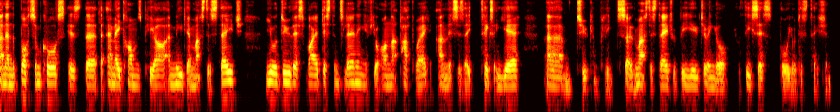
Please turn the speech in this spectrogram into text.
And then the bottom course is the, the MA Comms, PR and Media Masters stage. You will do this via distance learning if you're on that pathway, and this is a takes a year um, to complete. So the master stage would be you doing your, your thesis or your dissertation.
